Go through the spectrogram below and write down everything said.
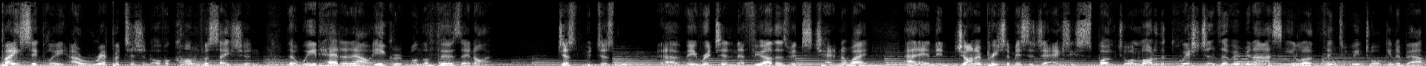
basically a repetition of a conversation that we'd had in our e group on the Thursday night. Just, just uh, me, Richard, and a few others were just chatting away. And, and then Jono preached a message that actually spoke to a lot of the questions that we've been asking, a lot of things we've been talking about.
